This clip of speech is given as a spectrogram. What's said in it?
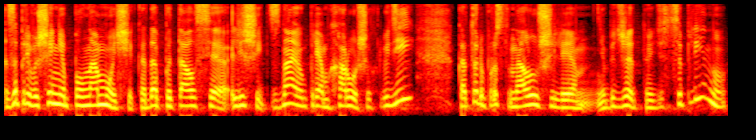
за превышение полномочий, когда пытался лишить. Знаю прям хороших людей, которые просто нарушили бюджетную дисциплину,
